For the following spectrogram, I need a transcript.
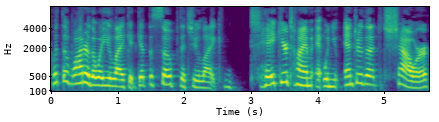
Put the water the way you like it. Get the soap that you like. Take your time when you enter the shower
